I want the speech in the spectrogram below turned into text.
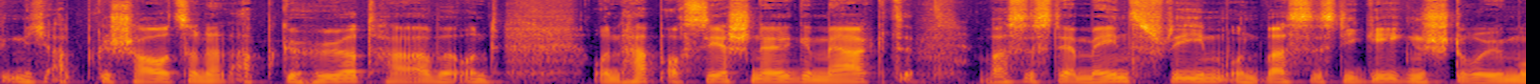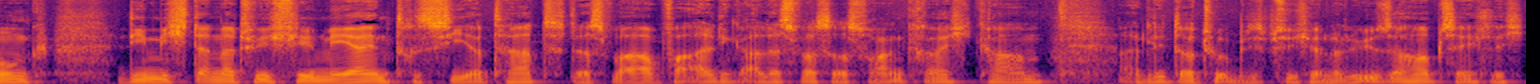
nicht abgeschaut, sondern abgehört habe und, und habe auch sehr schnell gemerkt, was ist der Mainstream und was ist die Gegenströmung, die mich dann natürlich viel mehr interessiert hat. Das war vor allen Dingen alles, was aus Frankreich kam, an Literatur über die Psychoanalyse hauptsächlich.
